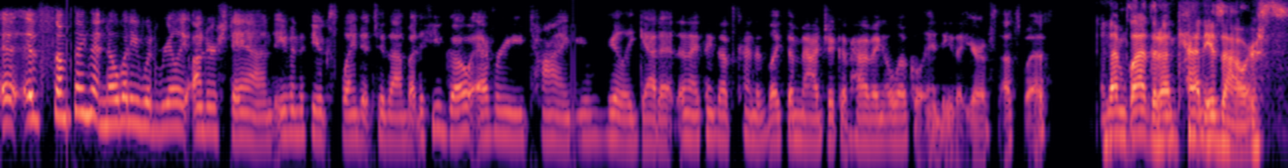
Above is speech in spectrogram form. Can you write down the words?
it, it's something that nobody would really understand even if you explained it to them, but if you go every time, you really get it. And I think that's kind of like the magic of having a local indie that you're obsessed with. And I'm glad that Uncanny is ours.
